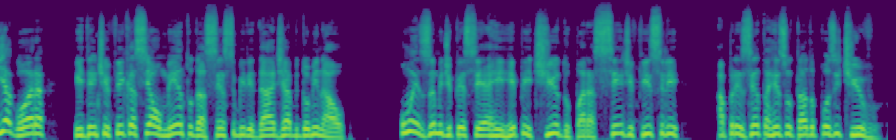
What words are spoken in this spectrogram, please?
E agora identifica-se aumento da sensibilidade abdominal. Um exame de PCR repetido para C. difficile apresenta resultado positivo.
